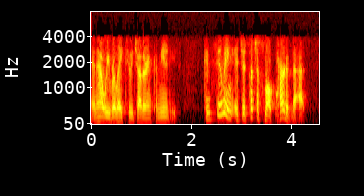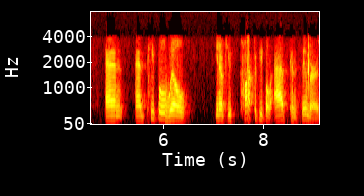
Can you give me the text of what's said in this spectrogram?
and how we relate to each other in communities. Consuming is just such a small part of that. And, and people will, you know, if you talk to people as consumers,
